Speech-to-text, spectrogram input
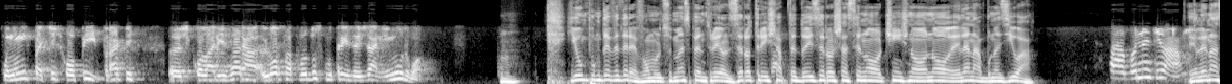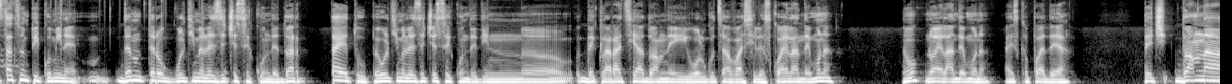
cu nimic pe acești copii. Practic, uh, școlarizarea lor s-a produs cu 30 de ani în urmă. E un punct de vedere. Vă mulțumesc pentru el. 0372069599. Elena, bună ziua! Uh, bună ziua! Elena, stați un pic cu mine. Dăm, te rog, ultimele 10 secunde. Doar taie tu, pe ultimele 10 secunde din uh, declarația doamnei Olguța Vasilescu. Ai la îndemână? Nu? Nu ai la îndemână. Ai scăpat de ea. Deci, doamna,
